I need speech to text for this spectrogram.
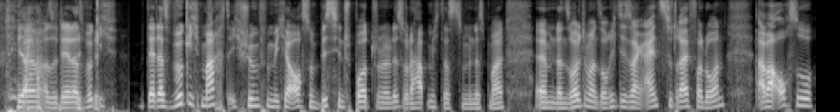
ja. ähm, also der das wirklich der das wirklich macht, ich schimpfe mich ja auch so ein bisschen Sportjournalist oder habe mich das zumindest mal, ähm, dann sollte man es auch richtig sagen, 1 zu 3 verloren, aber auch so,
